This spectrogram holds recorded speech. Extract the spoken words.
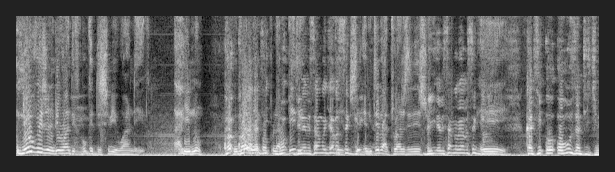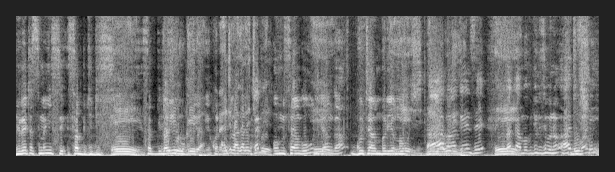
new vision ndiwandiika bukedde si byewandiika ayino Gino emisango gy'abaseggerera. nteba translation ebisango Eh. byabasege kati obuuza nti kibibeta simanyi subjudice. Eh, Subjudice babyogera. ekola- Anti bagala Kakati kibwe- omusango owulira Eh. nga gutambulira amawulire. bagenze. Eh. bagamba obujulizi buno ah, tewali.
